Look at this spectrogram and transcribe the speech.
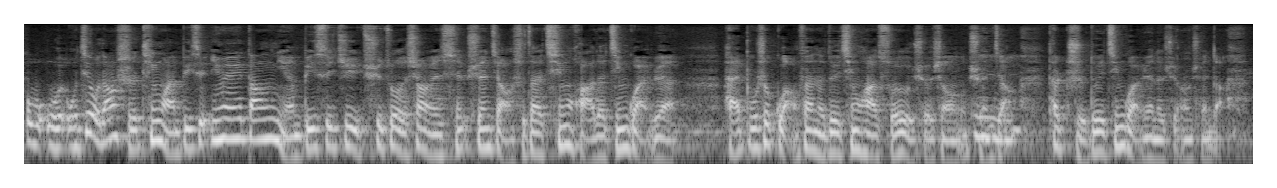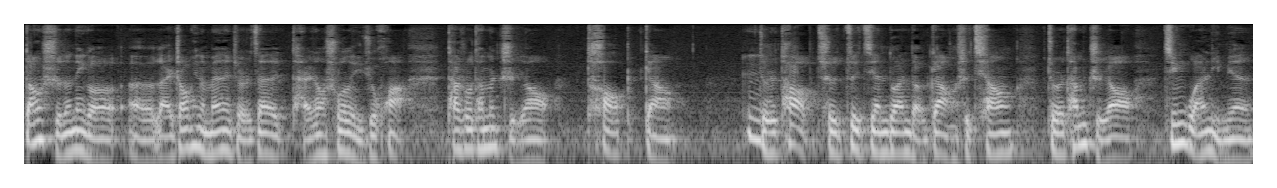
我我我记得我当时听完 B C，因为当年 B C G 去做的校园宣宣讲是在清华的经管院，还不是广泛的对清华所有学生宣讲，他只对经管院的学生宣讲。当时的那个呃来招聘的 manager 在台上说了一句话，他说他们只要 top gun。就是 top 是最尖端的，gun 是枪，就是他们只要经管里面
